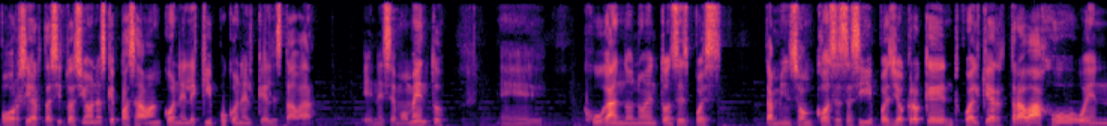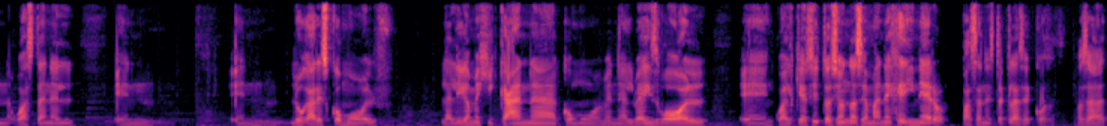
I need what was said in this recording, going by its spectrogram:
por ciertas situaciones que pasaban con el equipo con el que él estaba en ese momento eh, jugando, ¿no? Entonces pues también son cosas así, pues yo creo que en cualquier trabajo o, en, o hasta en el... En, en lugares como la Liga Mexicana, como en el béisbol, en cualquier situación donde se maneje dinero, pasan esta clase de cosas. O sea,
